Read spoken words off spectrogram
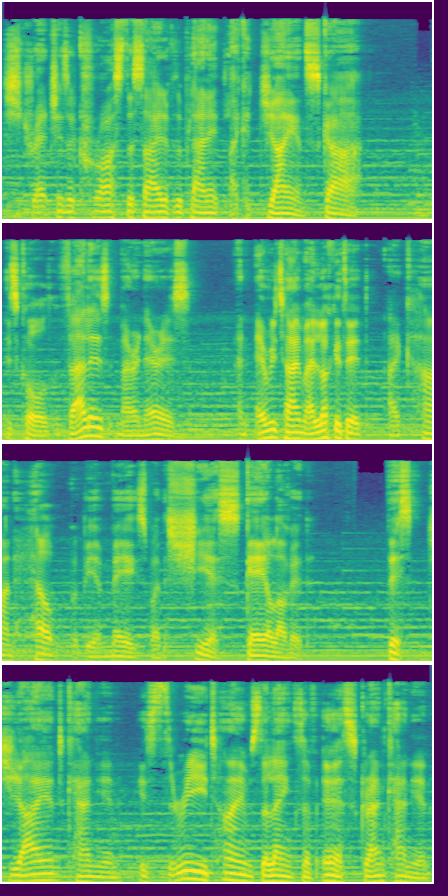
stretches across the side of the planet like a giant scar. It's called Valles Marineris and every time I look at it, I can't help but be amazed by the sheer scale of it. This giant canyon is three times the length of Earth's Grand Canyon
